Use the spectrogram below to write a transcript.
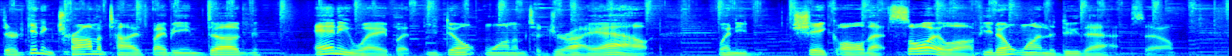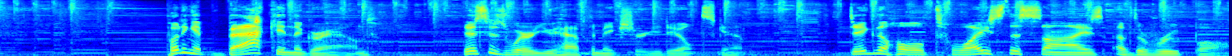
they're getting traumatized by being dug anyway. But you don't want them to dry out when you shake all that soil off. You don't want to do that. So putting it back in the ground, this is where you have to make sure you don't skimp. Dig the hole twice the size of the root ball.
